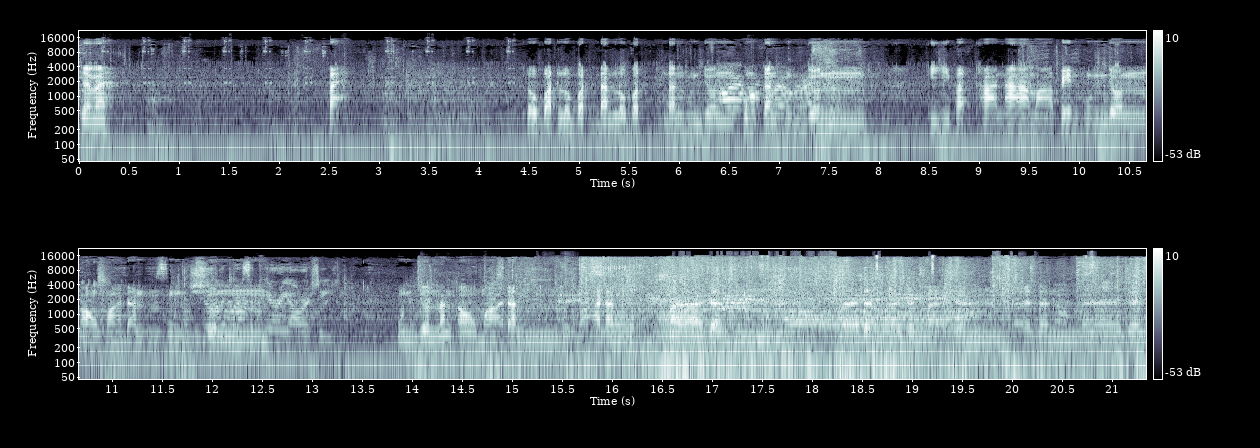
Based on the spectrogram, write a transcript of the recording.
ใช่ไหมไปโรบอทโรบอทดันโรบอทดันหุ่นยนต์คุ้มกันหุ่นยนต์ที่พัฒนามาเป็นหุ่นยนต์เอามาดันหุ่นยนต์ หุ่นยนต์นั้นเอามาดัน มาดัน มาดัน มาดัน มาดัน มาดัน มาดัน มาดัน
